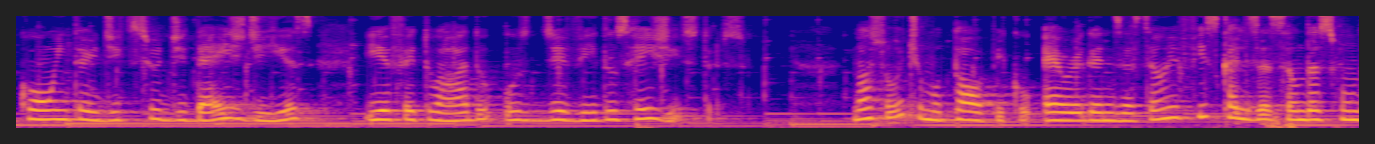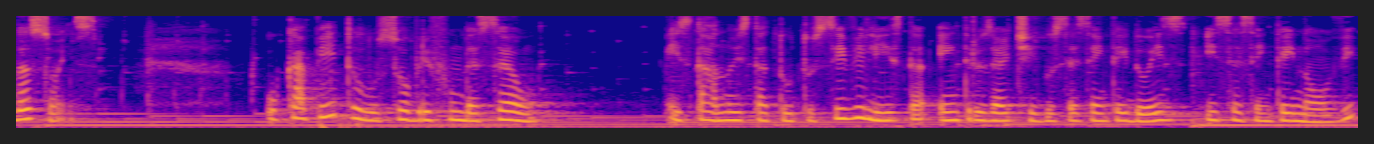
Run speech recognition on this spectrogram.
com interdício de dez dias e efetuado os devidos registros. Nosso último tópico é a organização e fiscalização das fundações. O capítulo sobre fundação está no Estatuto Civilista entre os artigos 62 e 69,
